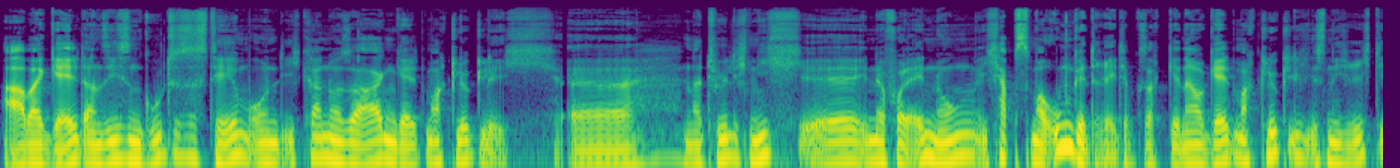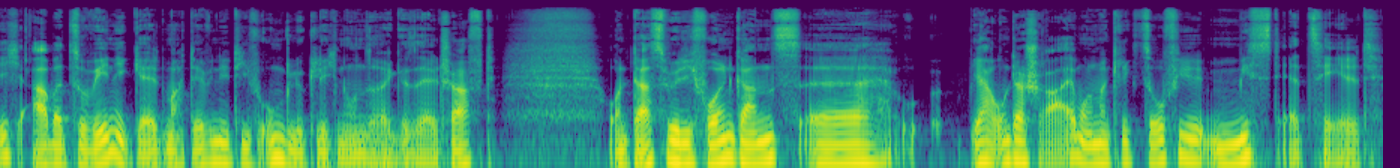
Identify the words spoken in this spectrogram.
Aber Geld an sich ist ein gutes System und ich kann nur sagen, Geld macht glücklich. Äh, natürlich nicht äh, in der Vollendung. Ich habe es mal umgedreht. Ich habe gesagt, genau, Geld macht glücklich ist nicht richtig, aber zu wenig Geld macht definitiv unglücklich in unserer Gesellschaft. Und das würde ich voll und ganz äh, ja, unterschreiben und man kriegt so viel Mist erzählt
